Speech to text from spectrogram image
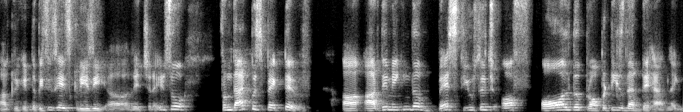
uh, cricket the BCCI is crazy uh, rich right? So from that perspective uh, are they making the best usage of all the properties that they have? Like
